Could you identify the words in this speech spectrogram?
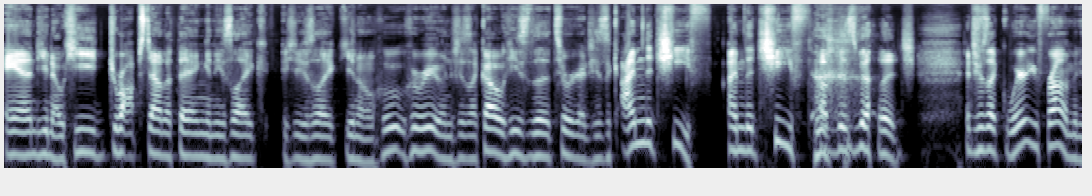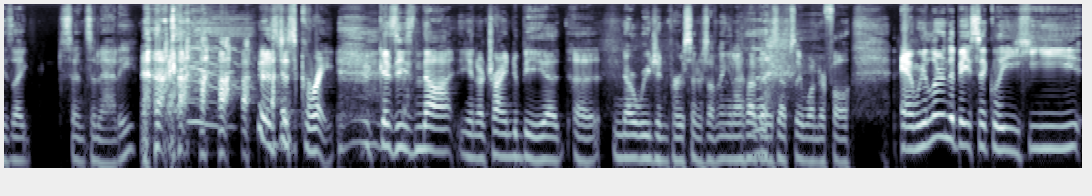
and you know, he drops down a thing, and he's like, he's like, you know, who, who are you? And she's like, oh, he's the tour guide. He's like, I'm the chief. I'm the chief of this village, and she was like, where are you from? And he's like. Cincinnati. it's just great because he's not, you know, trying to be a, a Norwegian person or something. And I thought that was absolutely wonderful. And we learned that basically he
